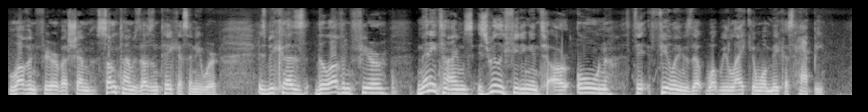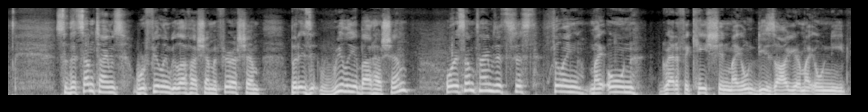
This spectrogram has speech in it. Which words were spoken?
love and fear of Hashem sometimes doesn't take us anywhere is because the love and fear many times is really feeding into our own th- feelings that what we like and what make us happy. So that sometimes we're feeling we love Hashem and fear Hashem, but is it really about Hashem? Or sometimes it's just filling my own gratification, my own desire, my own need.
